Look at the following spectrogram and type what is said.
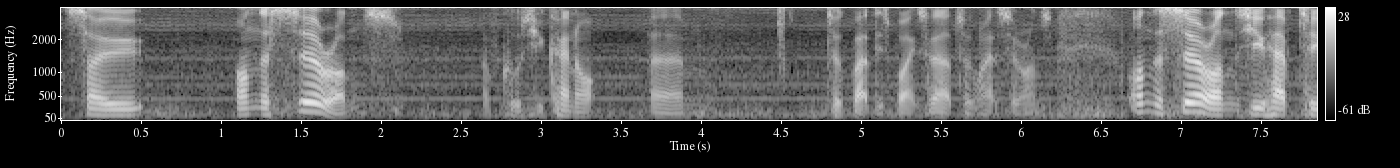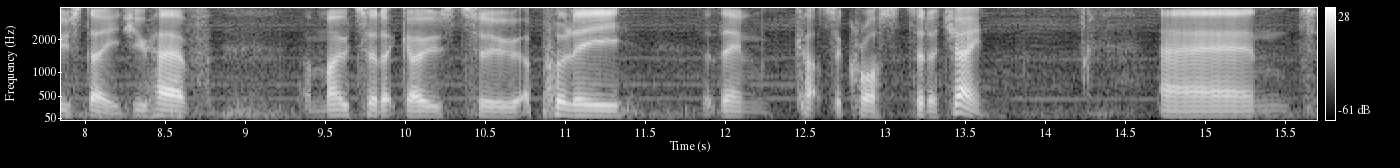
so on the Sur-Rons, of course you cannot um, talk about these bikes without talking about Sur-Rons. On the Sur-Rons you have two stage. You have a motor that goes to a pulley that then cuts across to the chain. And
